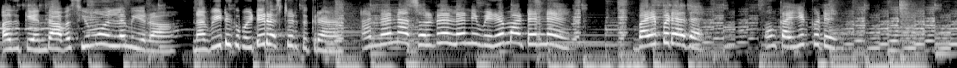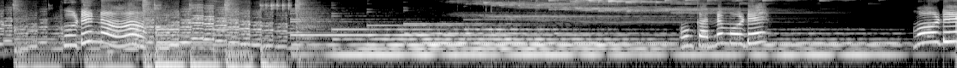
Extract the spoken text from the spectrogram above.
அதுக்கு எந்த அவசியமும் இல்லை மீரா. நான் வீட்டுக்கு போயிட்டு ரெஸ்ட் எடுத்துக்கிறேன். அண்ணா நான் சொல்றேன்ல நீ விழ மாட்டேன்னு. பயப்படாத. உன் கைய கொடு. குடுண்ணா. உன் கண்ணை மூடு. மூடு.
